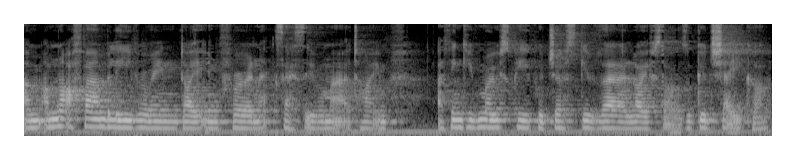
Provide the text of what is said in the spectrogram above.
Um, I'm not a firm believer in dieting for an excessive amount of time. I think if most people just give their lifestyles a good shake up,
